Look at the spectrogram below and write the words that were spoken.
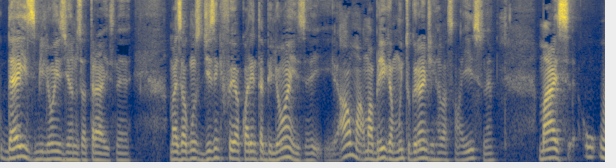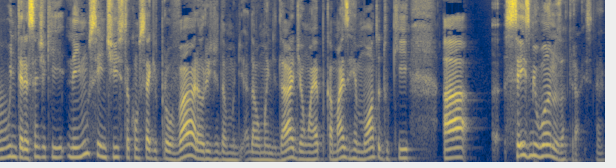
10 milhões de anos atrás, né? Mas alguns dizem que foi a 40 bilhões, há uma, uma briga muito grande em relação a isso, né? Mas o, o interessante é que nenhum cientista consegue provar a origem da, da humanidade a uma época mais remota do que há 6 mil anos atrás, né?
